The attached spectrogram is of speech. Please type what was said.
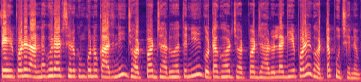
তো এরপরে রান্নাঘরে আর সেরকম কোনো কাজ নেই। ঝটপট ঝাড়ু হাতে নিয়ে গোটা ঘর ঝটপট ঝাড়ু লাগিয়ে পরে ঘরটা পুছে নেব।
